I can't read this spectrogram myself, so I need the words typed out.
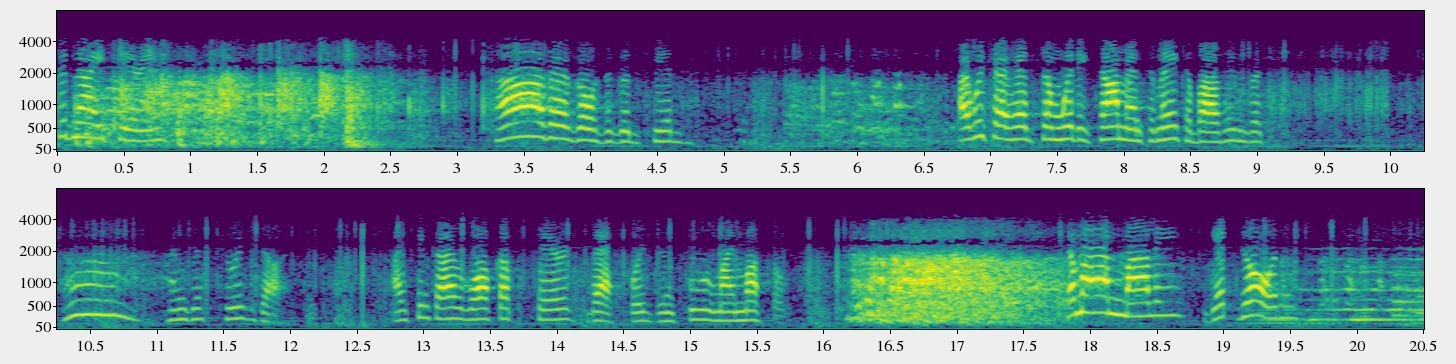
Good night, dearie. Ah, there goes a good kid. I wish I had some witty comment to make about him, but ah, I'm just too exhausted. I think I'll walk upstairs backwards and fool my muscles. Come on, Molly. Get going.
